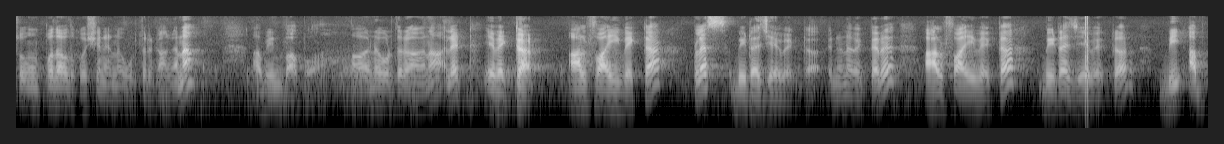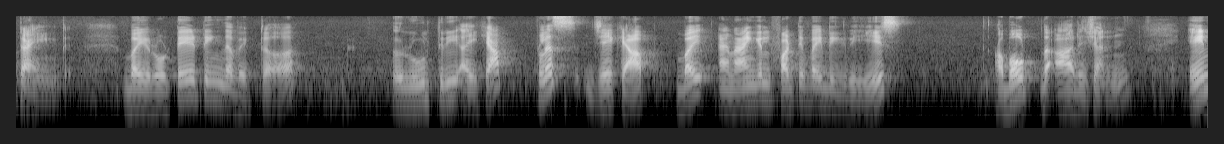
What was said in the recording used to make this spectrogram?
ஸோ முப்பதாவது கொஷின் என்ன கொடுத்துருக்காங்கன்னா அப்படின்னு பார்ப்போம். என்ன கொடுத்துருக்காங்கன்னா let a vector alpha e vector plus beta j vector என்னென்ன vector alpha e vector beta j vector b obtained by rotating the vector root 3 i cap plus j cap by an angle 45 degrees about the origin in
